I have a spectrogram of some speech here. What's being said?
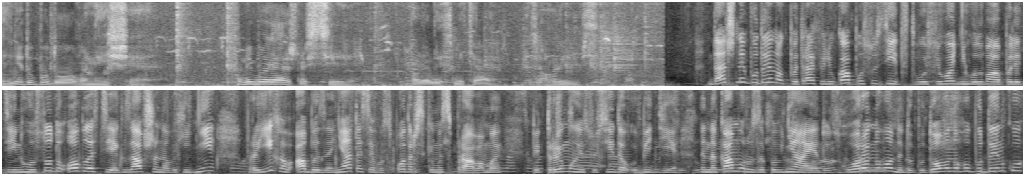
Не добудований ще. По небережності палили сміття, загорівся. Дачний будинок Петра Філюка по сусідству. Сьогодні голова апеляційного суду області, як завжди на вихідні, приїхав, аби зайнятися господарськими справами. Підтримує сусіда у біді. Не на камеру запевняє, до згореного, недобудованого будинку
